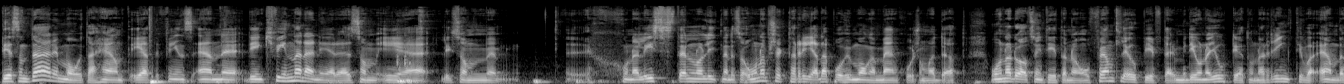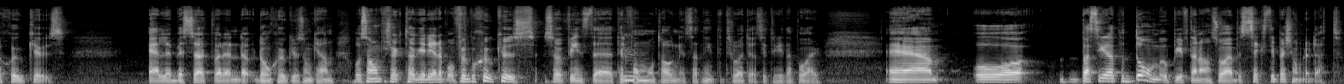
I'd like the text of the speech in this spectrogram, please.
Det som däremot har hänt är att det finns en, eh, det är en kvinna där nere som är liksom eh, journalist eller något liknande. Så hon har försökt ta reda på hur många människor som har dött. Och hon har då alltså inte hittat några offentliga uppgifter, men det hon har gjort är att hon har ringt till varenda sjukhus. Eller besökt varenda, de sjukhus som kan. Och så har hon försökt ta reda på, för på sjukhus så finns det telefonmottagning så att ni inte tror att jag sitter och hittar på här. Ehm, och baserat på de uppgifterna så har över 60 personer dött.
